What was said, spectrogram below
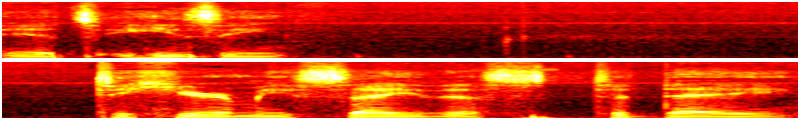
it's easy to hear me say this today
